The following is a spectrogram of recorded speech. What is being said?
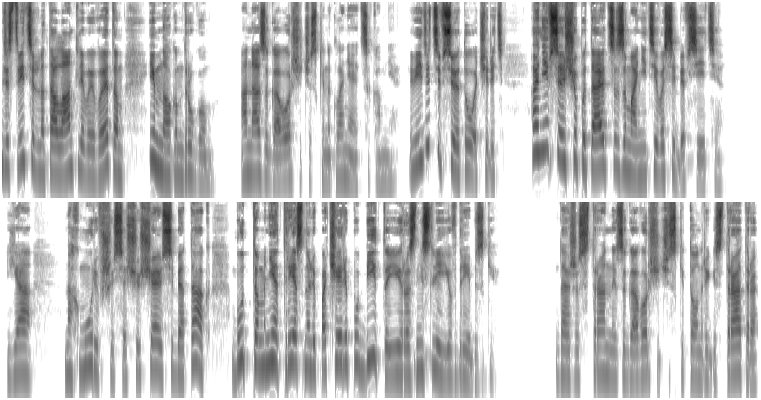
действительно талантливый в этом и многом другом. Она заговорщически наклоняется ко мне. Видите всю эту очередь? Они все еще пытаются заманить его себе в сети. Я, нахмурившись, ощущаю себя так, будто мне треснули по черепу битой и разнесли ее в дребезги. Даже странный заговорщический тон регистратора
